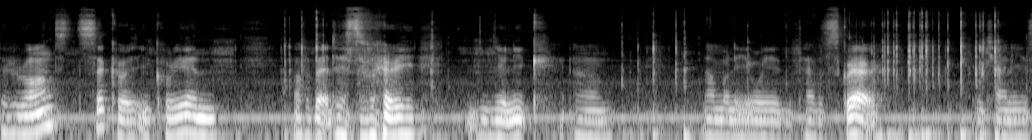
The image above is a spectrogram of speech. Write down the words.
The round circle in Korean alphabet is very unique. Um, normally we have a square in Chinese.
